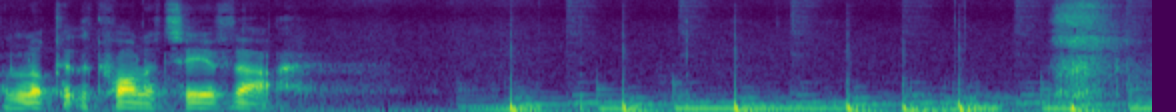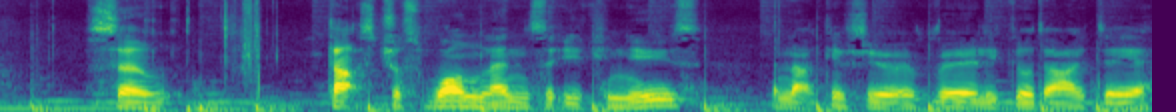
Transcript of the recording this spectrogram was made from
and look at the quality of that. So that's just one lens that you can use and that gives you a really good idea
